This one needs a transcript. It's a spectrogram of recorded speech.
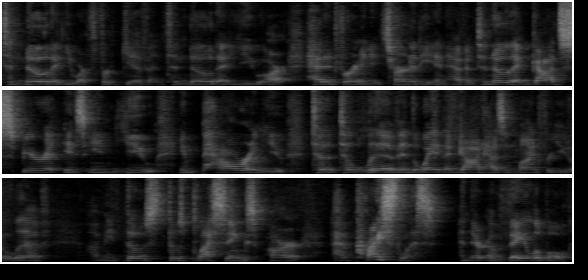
to know that you are forgiven, to know that you are headed for an eternity in heaven, to know that God's Spirit is in you, empowering you to, to live in the way that God has in mind for you to live. I mean, those, those blessings are uh, priceless and they're available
